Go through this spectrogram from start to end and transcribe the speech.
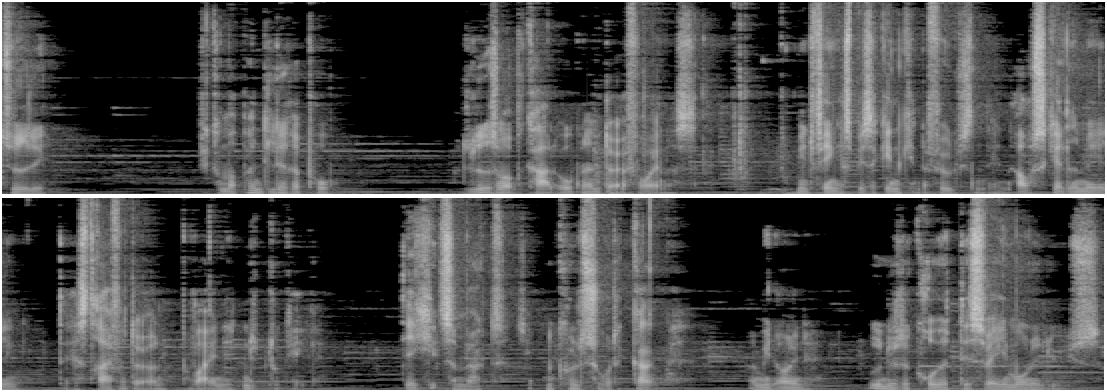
tydelig. Vi kommer op på en lille repro, og det lyder som om Karl åbner en dør foran os. Min fingerspidser genkender følelsen af en afskaldet maling, da jeg strejfer døren på vej ind i et nyt lokale. Det er ikke helt så mørkt som den kulsorte gang, og mine øjne udnytter krydret det svage månelys.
